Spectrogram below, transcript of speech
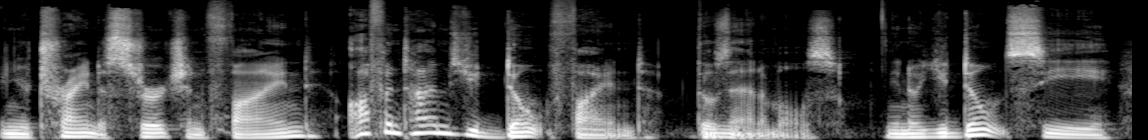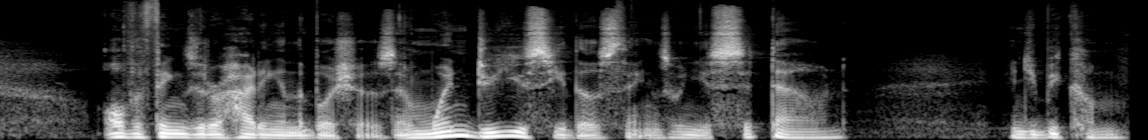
and you're trying to search and find, oftentimes you don't find those animals. You know, you don't see all the things that are hiding in the bushes. And when do you see those things? When you sit down and you become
